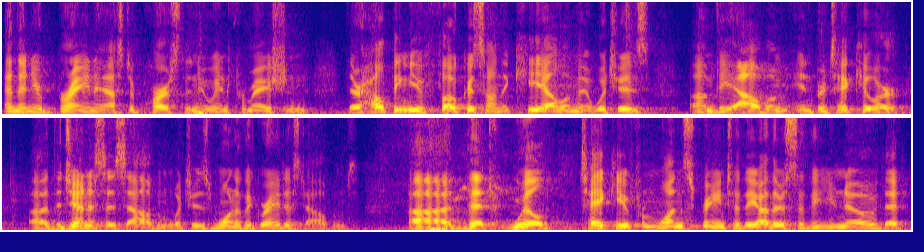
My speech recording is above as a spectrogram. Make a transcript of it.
and then your brain has to parse the new information, they're helping you focus on the key element, which is um, the album, in particular, uh, the Genesis album, which is one of the greatest albums, uh, that will take you from one screen to the other so that you know that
